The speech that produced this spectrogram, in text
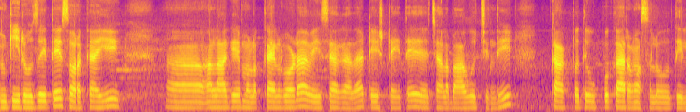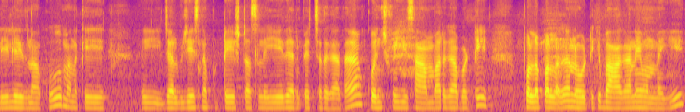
ఇంక ఈరోజు అయితే సొరకాయ అలాగే ములక్కాయలు కూడా వేసా కదా టేస్ట్ అయితే చాలా బాగా వచ్చింది. కాకపోతే ఉప్పు కారం అసలు తెలియలేదు నాకు. మనకి ఈ జలుబు చేసినప్పుడు టేస్ట్ అసలు ఏది అనిపించదు కదా. కొంచెం ఈ సాంబార్ కాబట్టి పుల్ల పుల్లగా నోటికి బాగానే ఉన్నాయి.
